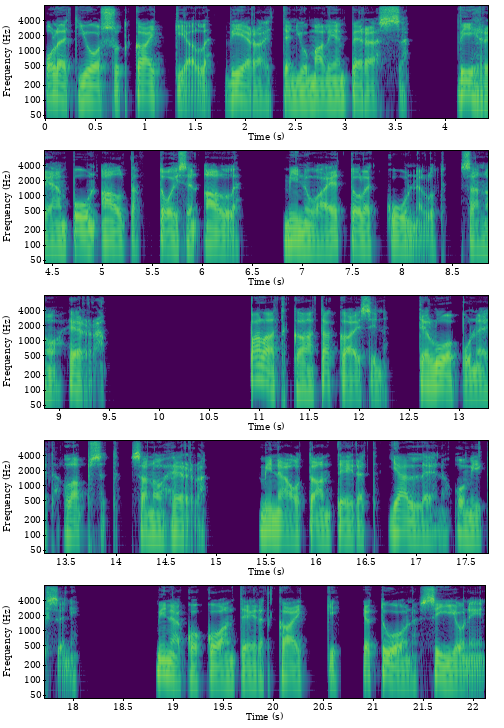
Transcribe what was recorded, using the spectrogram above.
Olet juossut kaikkialle vieraitten jumalien perässä. Vihreän puun alta toisen alle. Minua et ole kuunnellut, sanoo Herra. Palatkaa takaisin, te luopuneet lapset, sanoo Herra. Minä otan teidät jälleen omikseni. Minä kokoan teidät kaikki ja tuon Sioniin,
